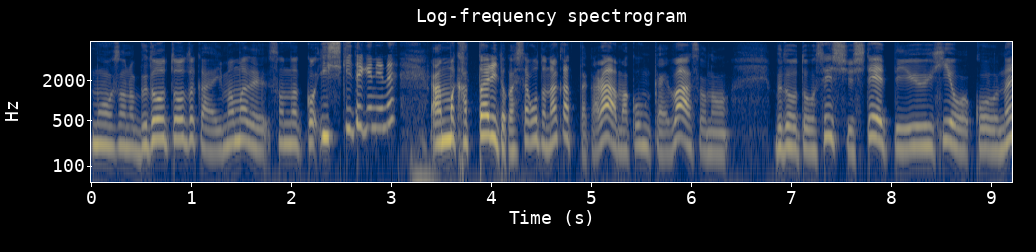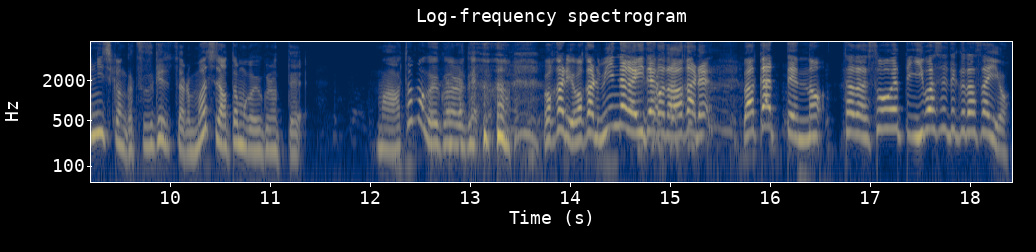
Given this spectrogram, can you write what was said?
もうそのブドウ糖とか今までそんなこう意識的にねあんま買ったりとかしたことなかったから、まあ、今回はそのブドウ糖を摂取してっていう日をこう何日間か続けてたらマジで頭が良くなって。まあ頭が良くなるって。わかるよ。わかる。みんなが言いたいことはわかる。分かってんの。ただそうやって言わせてくださいよ。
